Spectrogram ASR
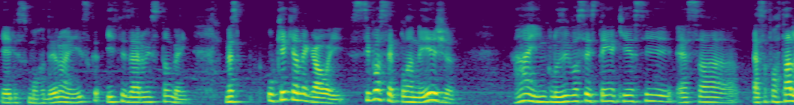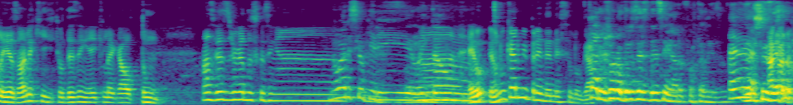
eles morderam a isca e fizeram isso também. Mas o que, que é legal aí? Se você planeja. Ah, inclusive vocês têm aqui esse, essa, essa fortaleza. Olha aqui que eu desenhei, que legal. Tum. Às vezes os jogadores ficam assim. Ah, Não era isso que eu queria, ou ah, então... Eu, eu não quero me prender nesse lugar. Cara, os jogadores eles desenharam a Fortaleza. É, eles, fizeram, agora-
